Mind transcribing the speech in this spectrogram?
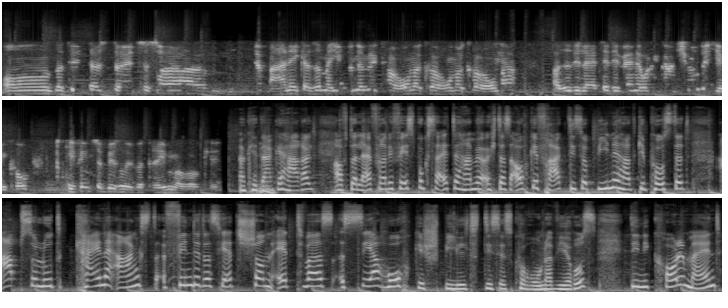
Und natürlich, dass da jetzt so eine Panik, also man immer nur mehr Corona, Corona, Corona. Also die Leute, die werden ja alle ganz schuldig im Kopf. Ich finde es ein bisschen übertrieben, aber okay. Okay, danke Harald. Auf der Live-Radio-Facebook-Seite haben wir euch das auch gefragt. Die Sabine hat gepostet, absolut keine Angst, finde das jetzt schon etwas sehr hochgespielt, dieses Coronavirus. Die Nicole meint,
